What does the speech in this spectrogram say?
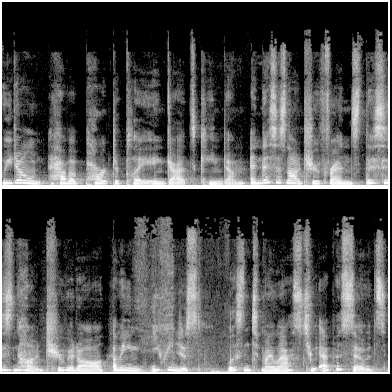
we don't have a part to play in God's kingdom. And this is not true, friends. This is not true at all. I mean, you can just listen to my last two episodes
